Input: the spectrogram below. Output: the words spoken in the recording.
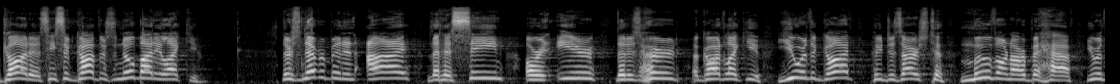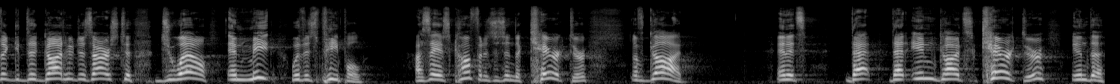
God is. He said, God, there's nobody like you. There's never been an eye that has seen or an ear that has heard a God like you. You are the God who desires to move on our behalf. You are the, the God who desires to dwell and meet with his people. Isaiah's confidence is in the character of God. And it's that, that in God's character, in the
